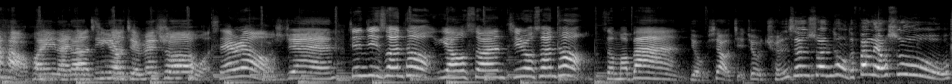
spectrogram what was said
家好，欢迎来到精油姐妹说，我是 Ariel，我是 Jane。肩颈酸痛、腰酸、肌肉酸痛怎么办？有效解救全身酸痛的芳疗术。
